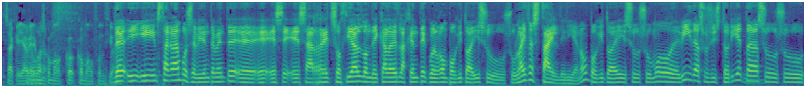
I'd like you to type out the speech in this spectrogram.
O sea que ya Pero veremos bueno. cómo, cómo funciona. De- y, Instagram, pues evidentemente eh, eh, es esa red social donde cada vez la gente cuelga un poquito ahí su, su lifestyle, diría, ¿no? Un poquito ahí su, su modo de vida, sus historietas, su, su,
